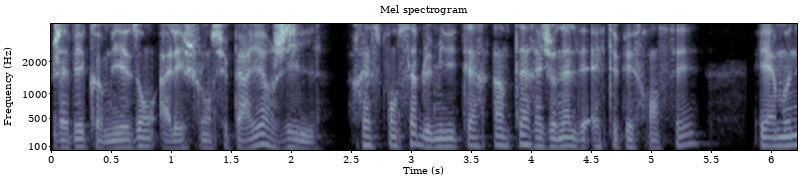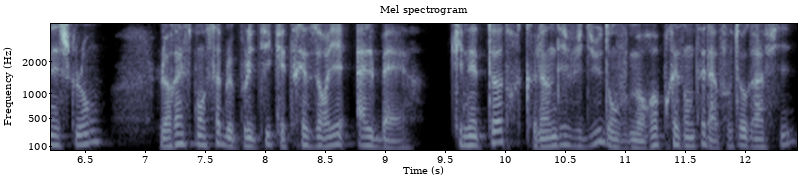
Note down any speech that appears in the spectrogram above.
J'avais comme liaison à l'échelon supérieur Gilles, responsable militaire interrégional des FTP français, et à mon échelon, le responsable politique et trésorier Albert, qui n'est autre que l'individu dont vous me représentez la photographie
